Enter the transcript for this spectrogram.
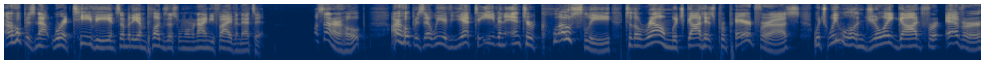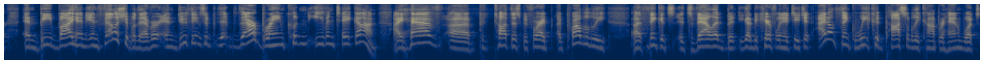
our hope is not we're a TV and somebody unplugs us when we're 95 and that's it. That's not our hope. Our hope is that we have yet to even enter closely to the realm which God has prepared for us, which we will enjoy God forever and be by Him in fellowship with ever and do things that our brain couldn't even take on. I have uh, taught this before. I, I probably uh, think it's it's valid, but you got to be careful when you teach it. I don't think we could possibly comprehend what's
